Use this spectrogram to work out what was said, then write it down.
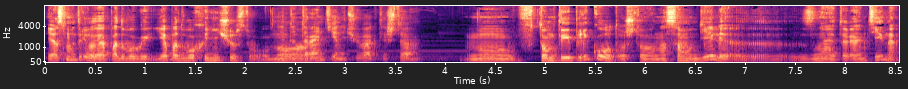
я смотрел, я подвоха, я подвоха не чувствовал. Но... Это Тарантино, чувак, ты что? Ну, в том-то и прикол, то, что на самом деле, э, зная Тарантино,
